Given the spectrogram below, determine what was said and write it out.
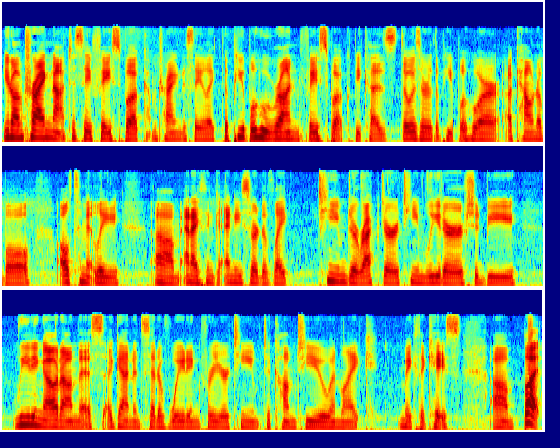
you know I'm trying not to say Facebook. I'm trying to say like the people who run Facebook because those are the people who are accountable ultimately. Um, and I think any sort of like team director, team leader should be leading out on this again instead of waiting for your team to come to you and like make the case. Um, but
